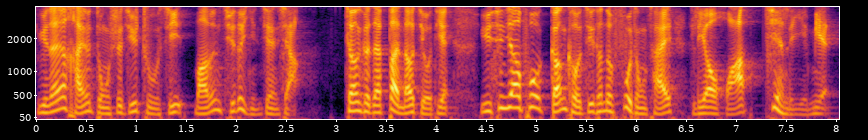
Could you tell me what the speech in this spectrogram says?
与南海董事局主席马文菊的引荐下，张克在半岛酒店与新加坡港口集团的副总裁李耀华见了一面。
